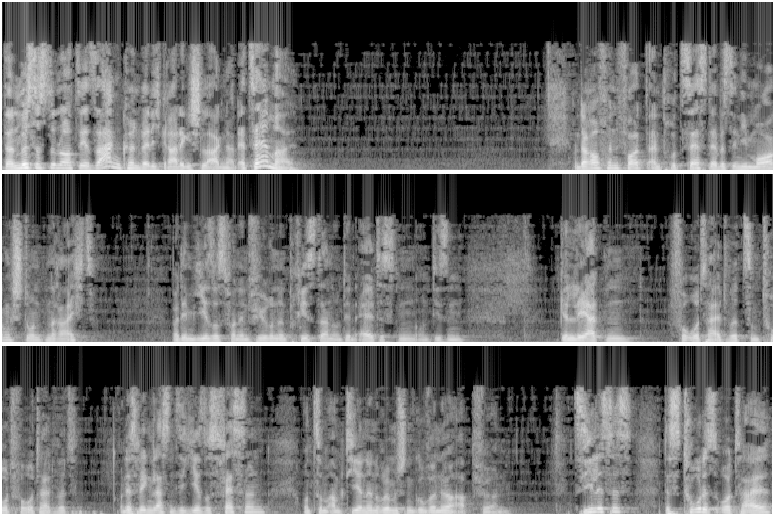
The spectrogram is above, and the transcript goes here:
Dann müsstest du noch dir sagen können, wer dich gerade geschlagen hat. Erzähl mal. Und daraufhin folgt ein Prozess, der bis in die Morgenstunden reicht, bei dem Jesus von den führenden Priestern und den Ältesten und diesen Gelehrten verurteilt wird, zum Tod verurteilt wird. Und deswegen lassen sie Jesus fesseln und zum amtierenden römischen Gouverneur abführen. Ziel ist es, das Todesurteil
